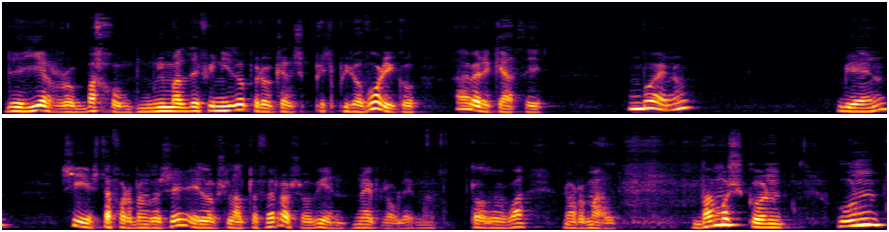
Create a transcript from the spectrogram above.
de hierro bajo, muy mal definido, pero que es pirofórico. A ver qué hace. Bueno, bien. Sí, está formándose el oxalato ferroso. Bien, no hay problema. Todo va normal. Vamos con un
